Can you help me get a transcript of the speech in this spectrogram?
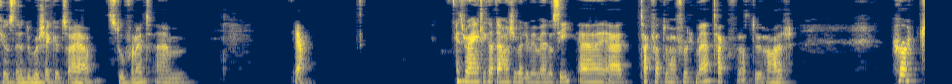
kunstnere du bør sjekke ut, så er jeg stor fornøyd. Um, ja. Jeg tror egentlig ikke at jeg har så veldig mye mer å si. Uh, jeg, takk for at du har fulgt med. Takk for at du har hørt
